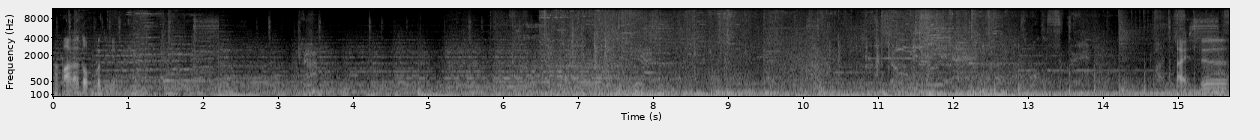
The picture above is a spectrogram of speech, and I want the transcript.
아, 만화도 없거든요 나이스.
